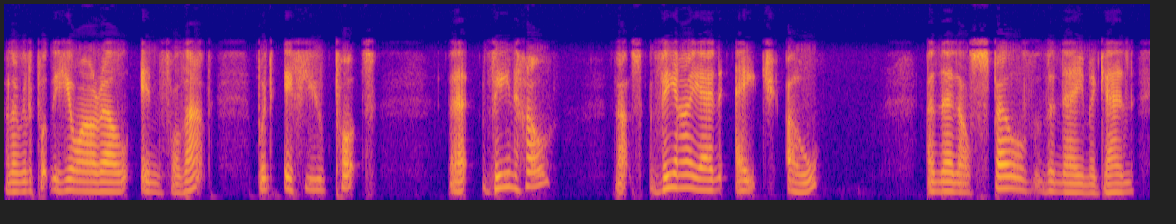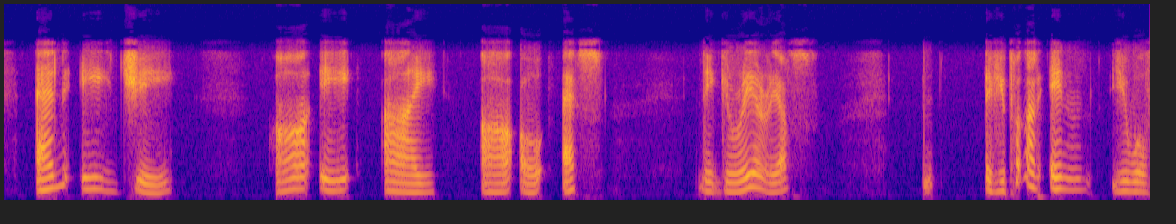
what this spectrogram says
and I'm going to put the URL in for that. But if you put uh, Vinho, that's V I N H O, and then I'll spell the name again N E G R E I R O S, Negreiros. If you put that in, you will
